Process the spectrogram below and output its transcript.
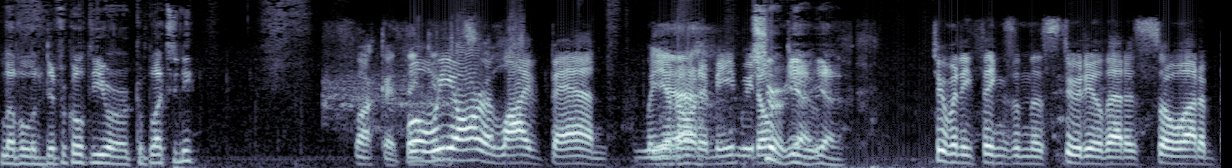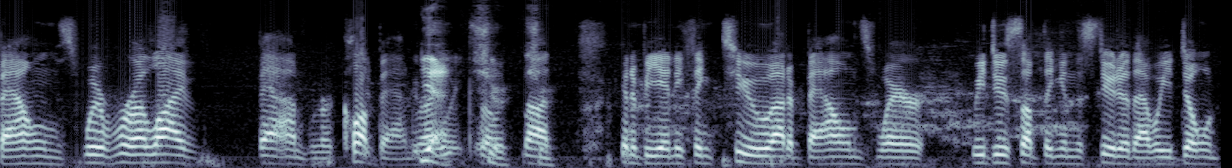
level of difficulty or complexity? Fuck, I think. Well, we it's- are a live band. You know what I mean? We don't Sure, do yeah, yeah, too many things in the studio that is so out of bounds. We're we're a live band. We're a club band, Yeah, right? so sure, it's not going to be anything too out of bounds where we do something in the studio that we don't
